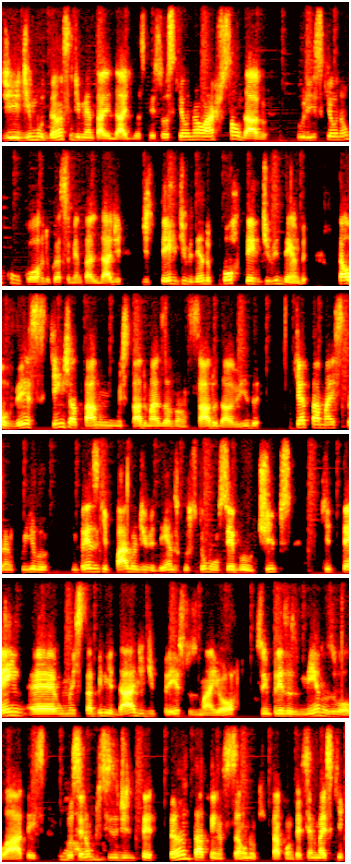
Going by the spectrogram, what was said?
de, de mudança de mentalidade das pessoas que eu não acho saudável. Por isso que eu não concordo com essa mentalidade de ter dividendo por ter dividendo. Talvez quem já está num estado mais avançado da vida, quer estar tá mais tranquilo, empresas que pagam dividendos costumam ser blue chips, que têm é, uma estabilidade de preços maior, são empresas menos voláteis, você não precisa de ter tanta atenção no que está acontecendo, mas que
